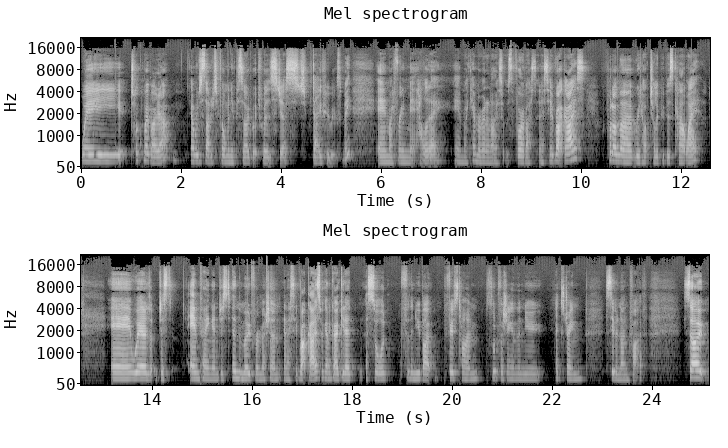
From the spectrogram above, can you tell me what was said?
we took my boat out and we decided to film an episode, which was just Dave who works with me, and my friend Matt Halliday, and my cameraman and I. So it was the four of us, and I said, right guys, put on the Red Hot Chili Peppers, can't wait, and we're just amping and just in the mood for a mission. And I said, right guys, we're gonna go get a, a sword for the new boat. First time sword fishing in the new Extreme 795. So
